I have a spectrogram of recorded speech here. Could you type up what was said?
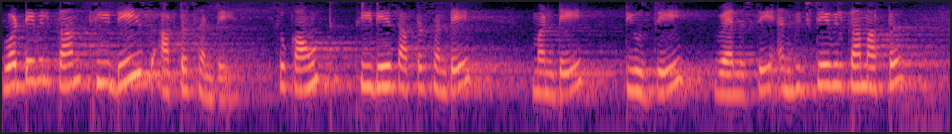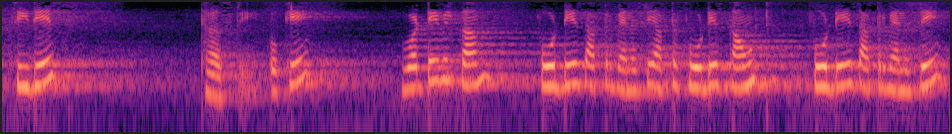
what day will come? Three days after Sunday. So count three days after Sunday, Monday, Tuesday, Wednesday, and which day will come after three days? Thursday. Okay. What day will come? Four days after Wednesday. After four days, count four days after Wednesday.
